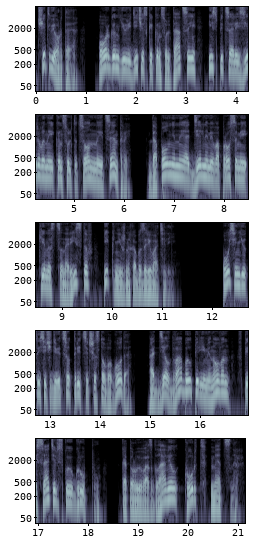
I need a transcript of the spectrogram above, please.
Четвертое. Орган юридической консультации и специализированные консультационные центры, дополненные отдельными вопросами киносценаристов и книжных обозревателей. Осенью 1936 года отдел 2 был переименован в писательскую группу, которую возглавил Курт Метцнер.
